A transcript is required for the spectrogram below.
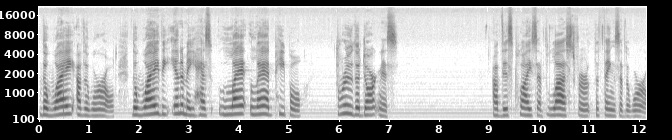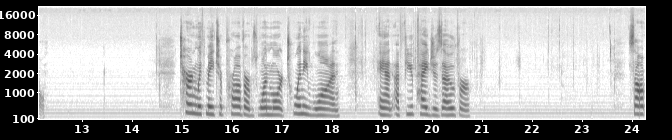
the way of the world, the way the enemy has led, led people through the darkness of this place of lust for the things of the world. Turn with me to Proverbs one more, 21, and a few pages over. Psalm,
